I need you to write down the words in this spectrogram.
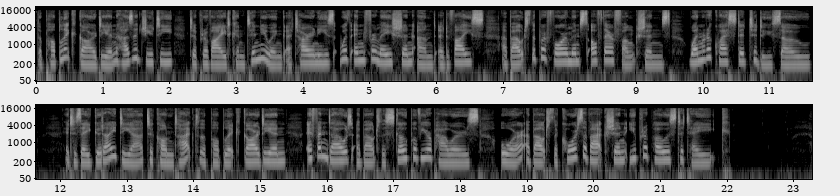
the public guardian has a duty to provide continuing attorneys with information and advice about the performance of their functions when requested to do so. It is a good idea to contact the public guardian if in doubt about the scope of your powers or about the course of action you propose to take.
